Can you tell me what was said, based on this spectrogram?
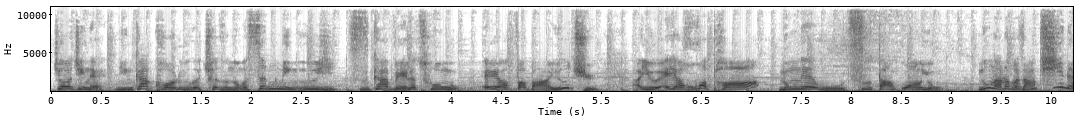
交警呢，人家考虑的却是侬的生命安全，自家犯了错误还要发朋友圈，哎呦还要发胖，侬拿无耻当光荣，侬哪能不上天呢？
